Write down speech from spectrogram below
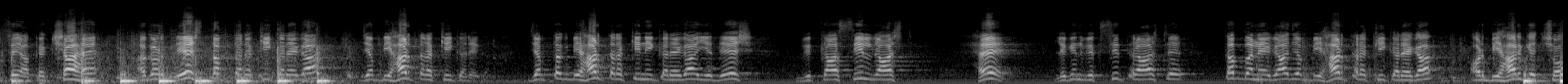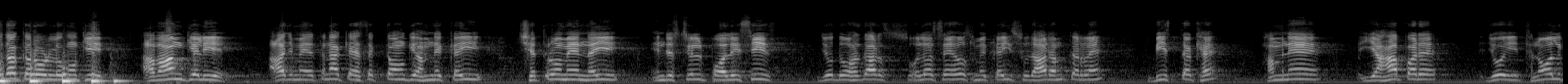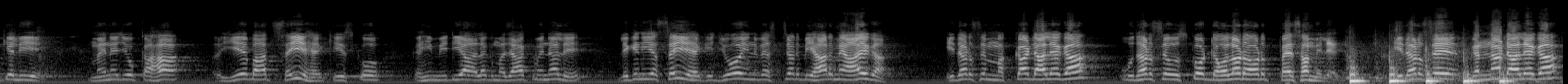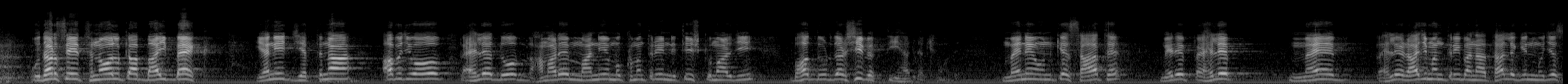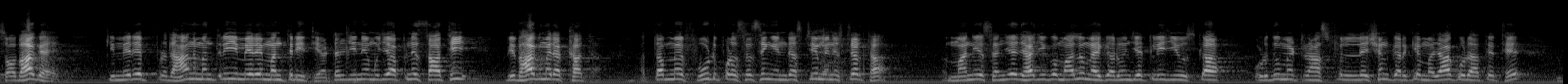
से अपेक्षा है। अगर देश तब तरक्की करेगा, जब बिहार तरक्की करेगा। जब तक बिहार तरक्की नहीं करेगा, ये देश विकासशील राष्ट्र है, लेकिन विकसित राष्ट्र तब बनेगा जब बिहार तरक्की करेगा। और बिहार के 14 करोड़ लोगों की आवाम के लिए आज मैं इतना कह सकता हूँ कि हमने कई क्षेत्रों में नई इंडस्ट्रियल पॉलिसीज़ जो 2016 से है, उसमें कई सुधार हम कर रहे हैं। 20 तक है। हमने यहाँ पर जो इथेनॉल के लिए मैंने जो कहा, ये बात सही है कि इसको कहीं मीडिया अलग मज़ाक में न ले, लेकिन ये सही है कि जो इन्वेस्टर बिहार में आएगा, इधर से मक्का डालेगा उधर से उसको डॉलर और पैसा मिलेगा। इधर से गन्ना डालेगा, उधर से इथेनॉल का बाई बैक यानी जितना अब जो पहले दो हमारे माननीय मुख्यमंत्री नीतीश कुमार जी बहुत दूरदर्शी व्यक्ति हैं, अध्यक्ष महोदय। मैंने उनके साथ मेरे पहले, मैं पहले राज्य मंत्री बना था, लेकिन मुझे सौभाग्य है कि मेरे प्रधानमंत्री, मेरे मंत्री थे। अटल जी ने मुझे अपने साथी विभाग में रखा था। तब मैं फ़ूड प्रोसेसिंग इंडस्ट्री मिनिस्टर था। माननीय संजय झा जी को मालूम है कि अरुण जेटली जी उसका उर्दू में ट्रांसलेशन करके मज़ाक उड़ाते थे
